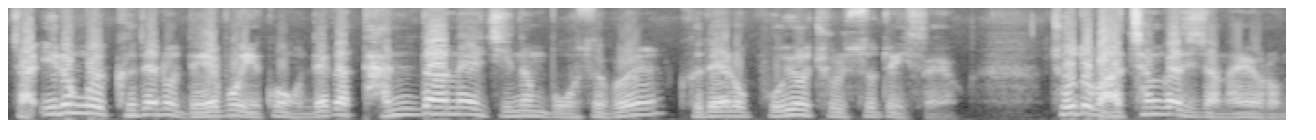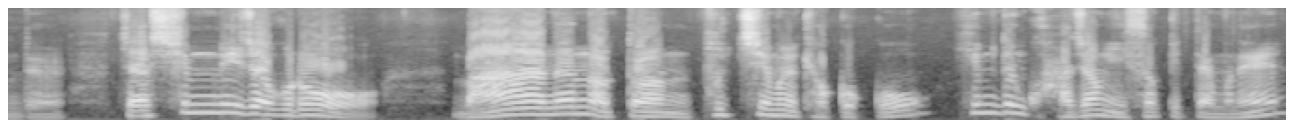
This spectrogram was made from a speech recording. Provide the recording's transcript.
자, 이런 걸 그대로 내보이고 내가 단단해지는 모습을 그대로 보여줄 수도 있어요. 저도 마찬가지잖아요, 여러분들. 제가 심리적으로 많은 어떤 부침을 겪었고 힘든 과정이 있었기 때문에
